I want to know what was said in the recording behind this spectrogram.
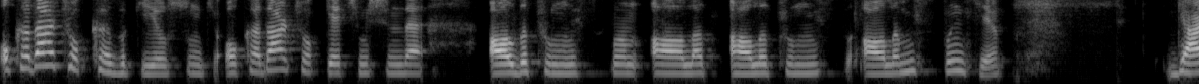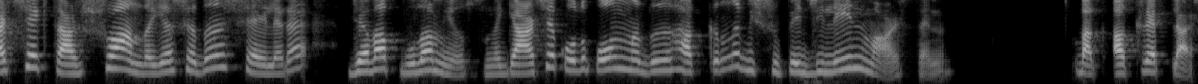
O kadar çok kazık yiyorsun ki, o kadar çok geçmişinde aldatılmışsın, ağlat, ağlatılmışsın, ağlamışsın ki gerçekten şu anda yaşadığın şeylere cevap bulamıyorsun ve gerçek olup olmadığı hakkında bir şüpheciliğin var senin. Bak akrepler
